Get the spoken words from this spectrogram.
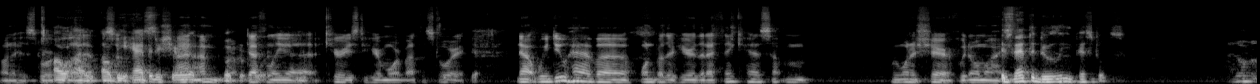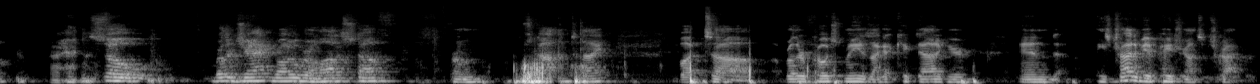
on a historical. I'll- I'll- I'll be happy to because share I, am book definitely uh, curious to hear more about the story. Yep. Now we do have uh, one brother here that I think has something we want to share, if we don't mind. Is that the dueling pistols? I don't know. So Brother Jack brought over a lot of stuff from Scotland tonight, but uh, a brother approached me as I got kicked out of here, and he's trying to be a Patreon subscriber,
